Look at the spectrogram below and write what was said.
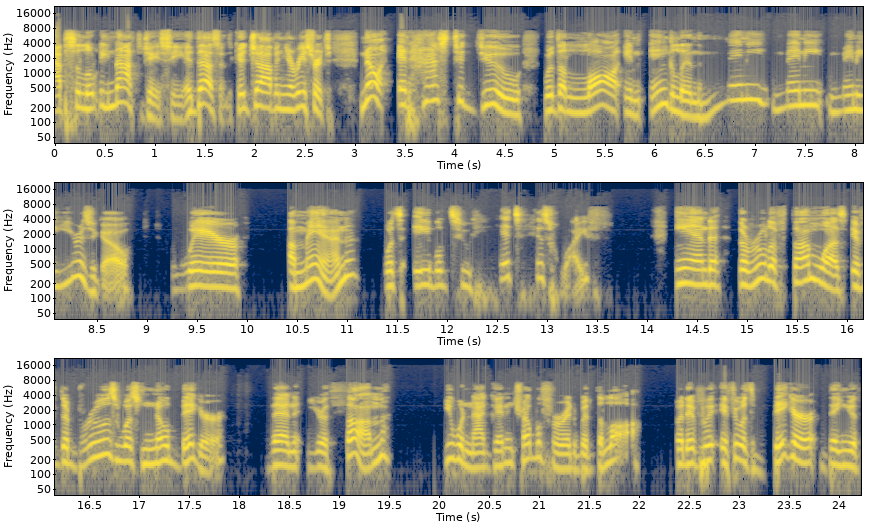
Absolutely not, JC. It doesn't. Good job in your research. No, it has to do with a law in England many, many, many years ago where a man was able to hit his wife. And the rule of thumb was if the bruise was no bigger than your thumb, you would not get in trouble for it with the law. But if, if it was bigger than your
